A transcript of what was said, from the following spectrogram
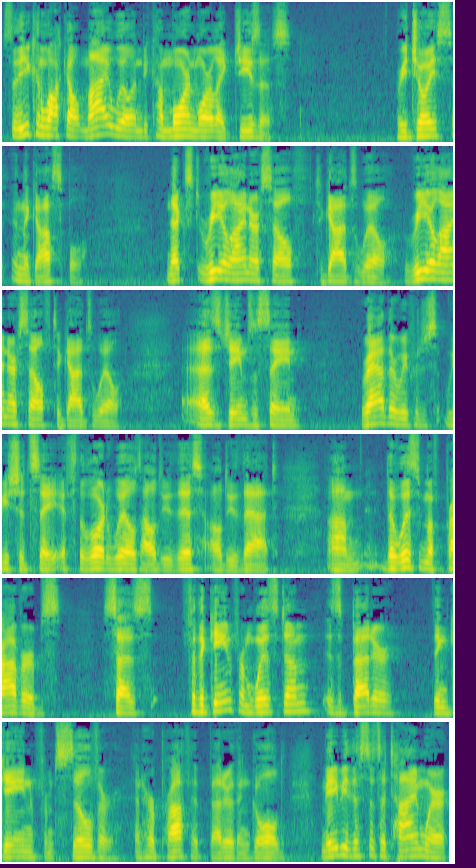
so that you can walk out my will and become more and more like Jesus. Rejoice in the gospel. Next, realign ourselves to God's will. Realign ourselves to God's will. As James was saying, rather we, we should say, if the Lord wills, I'll do this, I'll do that. Um, the wisdom of Proverbs says, For the gain from wisdom is better than gain from silver, and her profit better than gold. Maybe this is a time where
